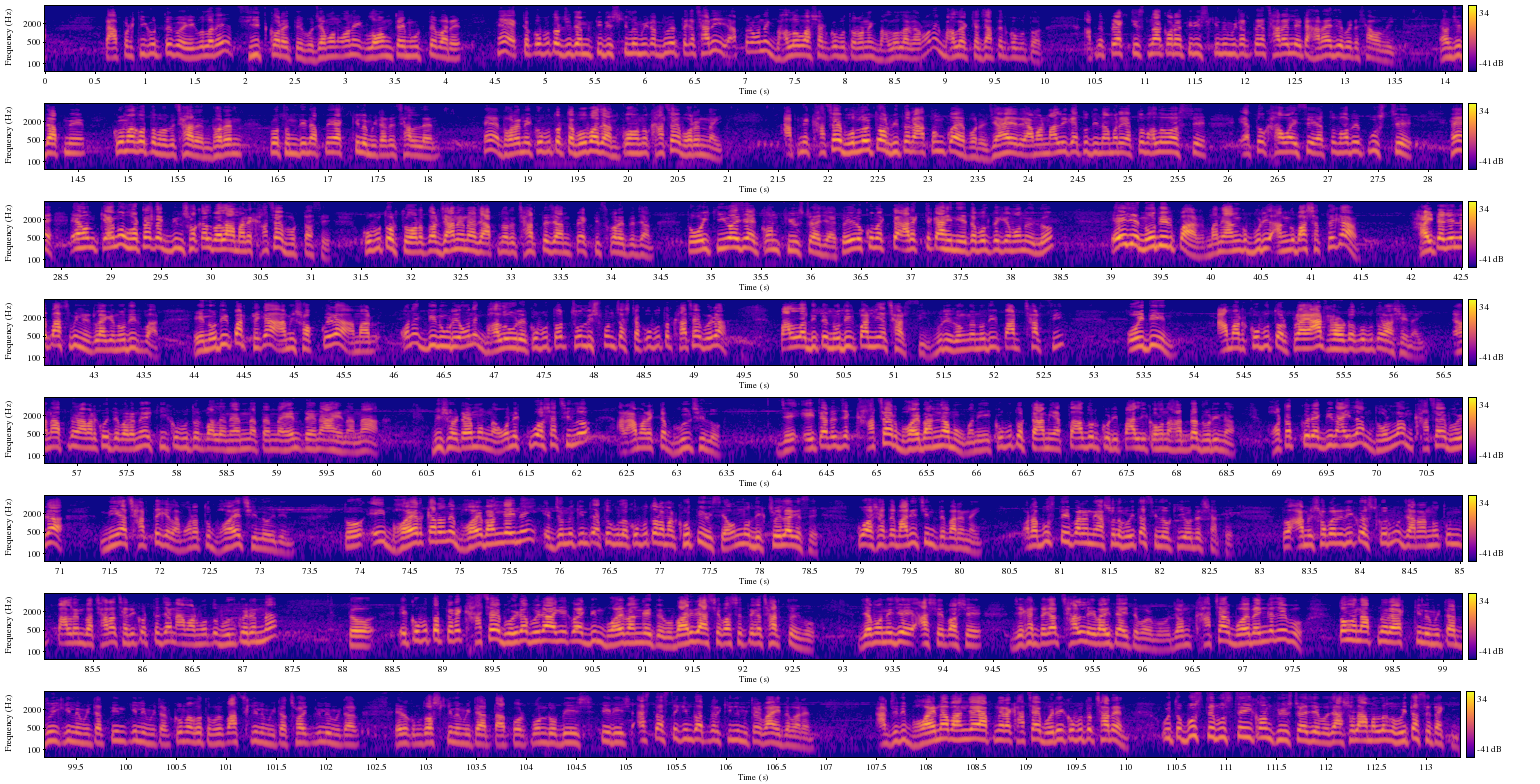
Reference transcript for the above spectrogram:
তারপর কি করতে হবে এগুলারে ফিট করাইতে হবে যেমন অনেক লং টাইম উঠতে পারে। হ্যাঁ একটা কবুতর যদি আমি তিরিশ কিলোমিটার দূরের থেকে ছাড়ি, আপনার অনেক ভালোবাসার কবুতর, অনেক ভালো লাগার, অনেক ভালো একটা জাতের কবুতর। আপনি প্র্যাকটিস না করে তিরিশ কিলোমিটার থেকে ছাড়াইলে এটা হারাই যাবে, এটা স্বাভাবিক। এখন যদি আপনি ক্রমাগতভাবে ছাড়েন, ধরেন প্রথম দিন আপনি এক কিলোমিটারে ছাড়লেন হ্যাঁ ধরেন এই কবুতরটা বোবা যান, কখনো খাঁচায় ভরেন নাই। আপনি খাঁচায় ভরলেই তো ওর ভিতরে আতঙ্ক হয়ে পড়ে। যে হ্যাঁ আমার মালিক এতদিন আমার এত ভালোবাসছে, এত খাওয়াইছে, এতভাবে পুষছে। হ্যাঁ এখন কেন হঠাৎ একদিন সকালবেলা আমার খাঁচায় ভরতাছে? কবুতর তো, ওরা তো আর জানে না যে আপনারা ছাড়তে যান, প্র্যাকটিস করাতে যান। তো ওই কী হয়ে যায়? কনফিউজড হয়ে যায়। তো এরকম একটা আরেকটা কাহিনী, এটা বলতে গিয়ে মনে হইল, এই যে নদীর পার মানে আঙ্গ, বুড়ি আঙ্গ বাসার থেকে হাইটা যাইলে পাঁচ মিনিট লাগে নদীর পার এই নদীর পার থেকে আমি শখ করে আমার অনেক দিন উড়ে, অনেক ভালো উড়ে কবুতর, চল্লিশ পঞ্চাশটা কবুতর খাঁচায় বইরা পাল্লা দিতে নদীর পার নিয়ে ছাড়ছি, বুড়িগঙ্গা নদীর পার ছাড়ছি। ওই দিন আমার কবুতর প্রায় আঠারোটা কবুতর আসে নাই। এখন আপনারা আমার কইতে পারেন, "এই কি কবুতর পালেন হেন না তেন না, হেন তেন আহে না না। বিষয়টা এমন না। অনেক কুয়াশা ছিল আর আমার একটা ভুল ছিল যে এইটারে যে খাঁচার ভয় ভাঙ্গামু মানে এই কবুতরটা আমি এত আদর করি, পালি কখনো হাতটা ধরি না। হঠাৎ করে একদিন আইলাম, ধরলাম, খাঁচায় ভইরা নিয়ে ছাড়তে গেলাম, ওরা তো ভয়ে ছিল ওই দিন। তো এই ভয়ের কারণে ভয় ভাঙ্গাই নাই, এর জন্য কিন্তু এতগুলো কবুতর আমার ক্ষতি হয়েছে অন্য দিক চলে গেছে। কুয়াশাতে বাড়ি চিনতে পারে নাই। ওরা বুঝতেই পারে না আসলে হইতাছিল কি ওদের সাথে। তো আমি সবাই রিকোয়েস্ট করব, যারা নতুন পালেন বা ছাড়াছাড়ি করতে যান আমার মতো ভুল করেন না। তো এই কবুতরটারে খাঁচায় ভৈরা ভৈরা আগে কয়েকদিন ভয় ভাঙ্গাইতে হইব, বাড়ির আশেপাশের থেকে ছাড়তে হইব। যেমন এই যে আশেপাশে যেখান থেকে ছাড়লে বাড়িতে আইতে পারব, যখন খাঁচার ভয় ভেঙে যাইব, তখন আপনারা এক কিলোমিটার, দুই কিলোমিটার, তিন কিলোমিটার ক্রমাগতভাবে পাঁচ কিলোমিটার, ছয় কিলোমিটার, এরকম দশ কিলোমিটার, তারপর পনেরো, বিশ, তিরিশ, আস্তে আস্তে কিন্তু আপনারা কিলোমিটার বাড়াইতে পারেন। আর যদি ভয় না ভাঙ্গায় আপনারা খাঁচায় ভৈরে কবুতর ছাড়েন, ওই তো বুঝতে, বুঝতেই কনফিউজড হয়ে যাব যে আসলে আমার লোক হইতাছেটা কি।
